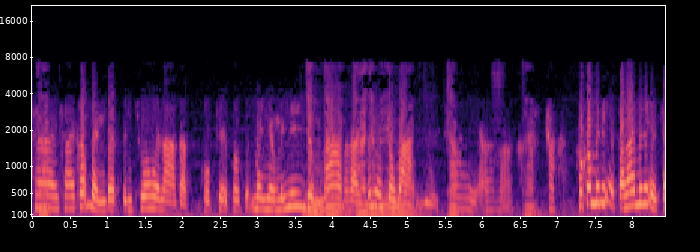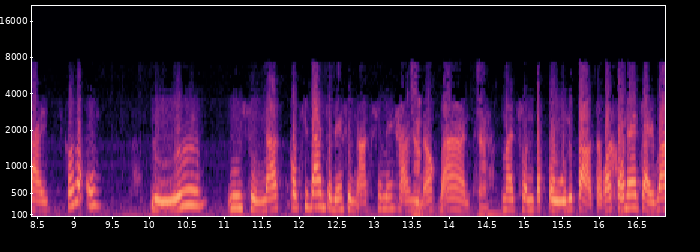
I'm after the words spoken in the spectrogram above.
ใช่ครับใช่ก็เหมือนแบบเป็นช่วงเวลาแบบพบเจอพบเจอมันยังไม่ได้เย็นมากอะค่ะยังก็ยัยังงไม่สเย็นมากว่างอยู่ครับใช่อ่าฮะครับค่ะเขาก็ไม่ได้ตอนแรกไม่ได้เอะใจเขาก็เอ๊ะหรือมีสุนัขเพราะที่บ้านจะเลี้ยงสุนัขใช่ไหมคะอยู่นอกบ้านครับมาชนประตูหรือเปล่า แต่ว่าเขาแน่ใจว่า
